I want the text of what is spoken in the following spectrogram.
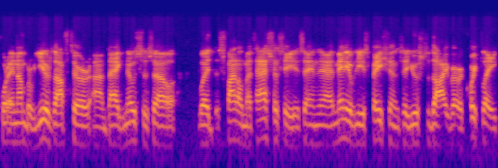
for a number of years after diagnosis with spinal metastases, and uh, many of these patients used to die very quickly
